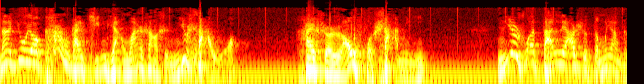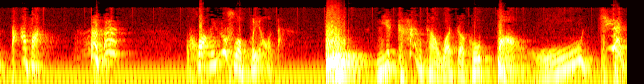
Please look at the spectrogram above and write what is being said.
那就要看看今天晚上是你杀我，还是老夫杀你？你说咱俩是怎么样个打法？哈哈匡宇说不要打，你看看我这口宝剑。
